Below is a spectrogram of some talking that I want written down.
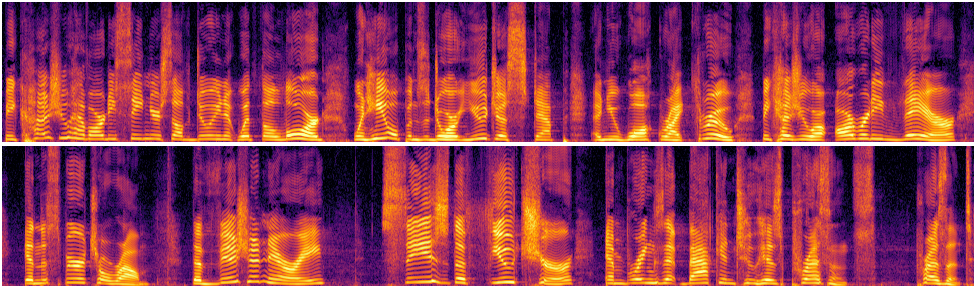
Because you have already seen yourself doing it with the Lord, when He opens the door, you just step and you walk right through because you are already there in the spiritual realm. The visionary sees the future and brings it back into His presence present.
